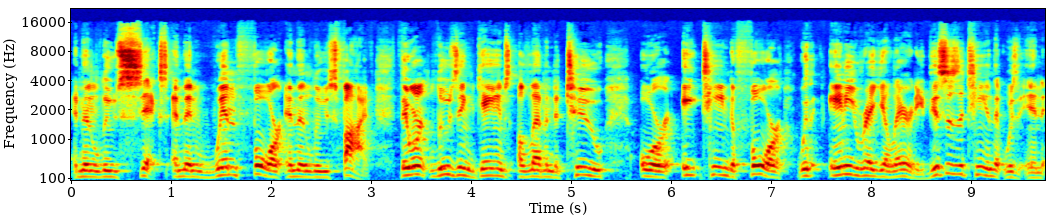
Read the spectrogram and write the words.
and then lose six and then win four and then lose five. They weren't losing games 11 to 2 or 18 to 4 with any regularity. This is a team that was in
